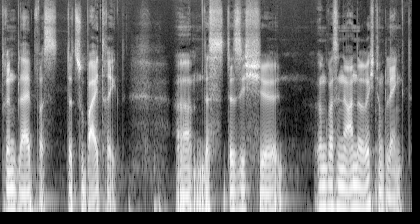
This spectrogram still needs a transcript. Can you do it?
drin bleibt, was dazu beiträgt, ähm, dass, dass sich äh, irgendwas in eine andere Richtung lenkt.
